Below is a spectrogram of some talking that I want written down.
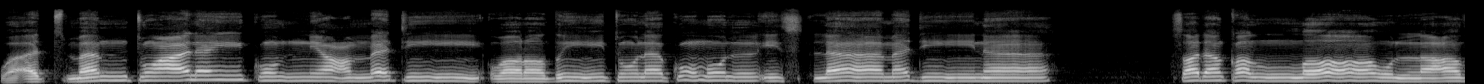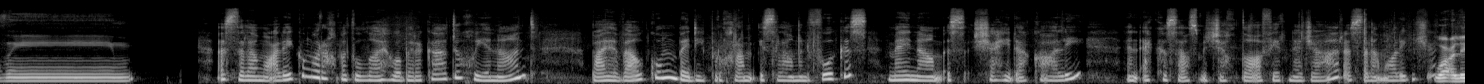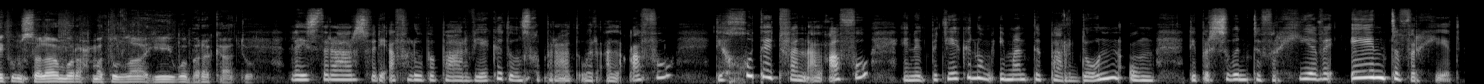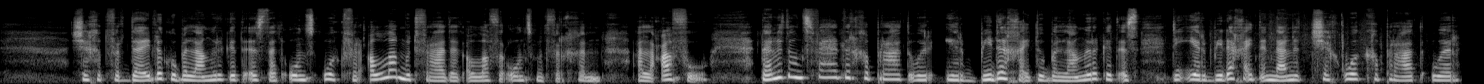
وأتممت عليكم نعمتي ورضيت لكم الإسلام دينا صدق الله العظيم السلام عليكم ورحمة الله وبركاته خيانات باي welkom bij die program Islam in Focus. Mijn naam is Shahida Kali. En ek gesels met Sheikh Dafir Najjar. Assalamu alaykum Sheikh. Wa alaykum salaam wa rahmatullahi wa barakatuh. Luisteraars vir die afgelope paar weke het ons gepraat oor al-afu, die goedheid van al-afu en dit beteken om iemand te pardon, om die persoon te vergewe en te vergeet. Sheikh het verduidelik hoe belangrik dit is dat ons ook vir Allah moet vra dat Allah vir ons moet vergun al-afu. Dan het ons verder gepraat oor eerbiedigheid, hoe belangrik dit is die eerbiedigheid en dan het Sheikh ook gepraat oor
